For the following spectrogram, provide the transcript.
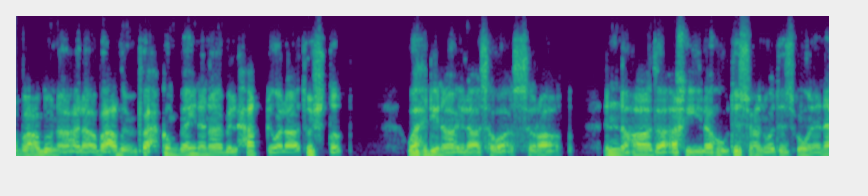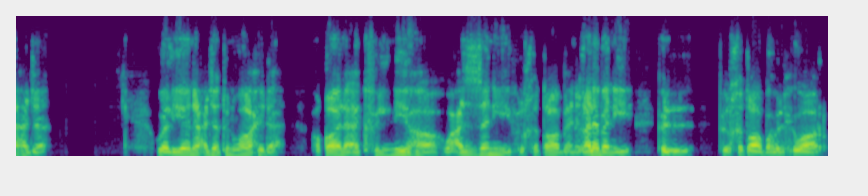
بعضنا على بعض فاحكم بيننا بالحق ولا تشطط. واهدنا إلى سواء الصراط. إن هذا أخي له تسع وتسعون نعجة. ولي نعجة واحدة. فقال أكفلنيها وعزني في الخطاب يعني غلبني في في الخطاب وفي الحوار.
